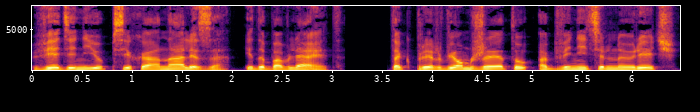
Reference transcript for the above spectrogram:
ведению психоанализа и добавляет «Так прервем же эту обвинительную речь,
